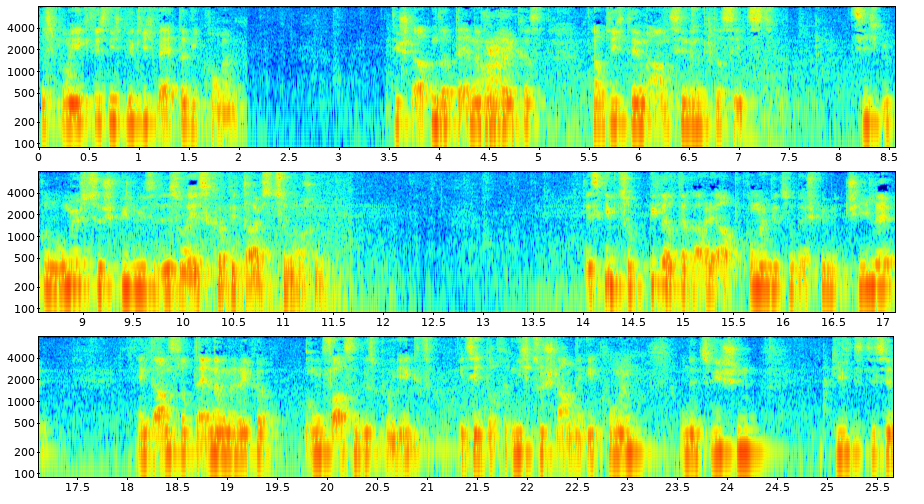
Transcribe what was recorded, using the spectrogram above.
Das Projekt ist nicht wirklich weitergekommen. Die Staaten Lateinamerikas haben sich dem Ansinnen widersetzt sich ökonomisch zur Spielwiese des US-Kapitals zu machen. Es gibt so bilaterale Abkommen wie zum Beispiel mit Chile, ein ganz Lateinamerika umfassendes Projekt, ist jedoch nicht zustande gekommen und inzwischen gilt diese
